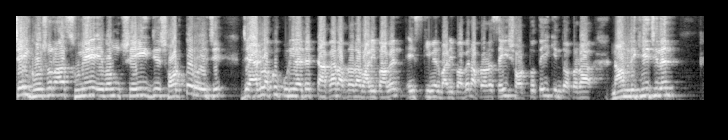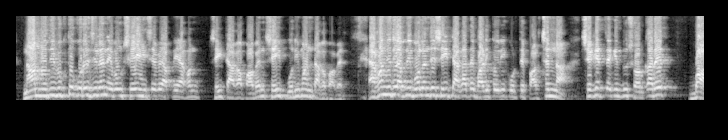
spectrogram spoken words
সেই ঘোষণা শুনে এবং সেই যে শর্ত রয়েছে যে এক লক্ষ কুড়ি হাজার টাকার আপনারা বাড়ি পাবেন, এই স্কিমের বাড়ি পাবেন, আপনারা সেই শর্ততেই কিন্তু আপনারা নাম লিখিয়েছিলেন, নাম নথিভুক্ত করেছিলেন এবং সেই হিসেবে আপনি এখন সেই টাকা পাবেন, সেই পরিমাণ টাকা পাবেন। এখন যদি আপনি বলেন যে সেই টাকাতে বাড়ি তৈরি করতে পারছেন না, সেক্ষেত্রে কিন্তু সরকারের বা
